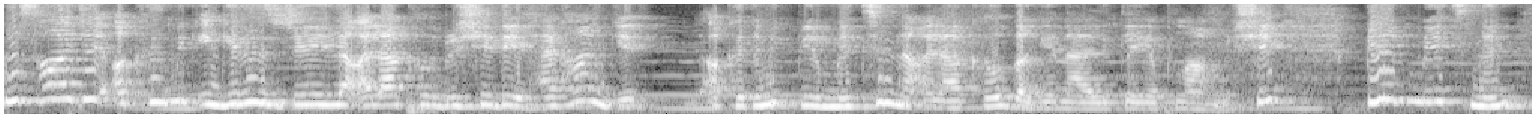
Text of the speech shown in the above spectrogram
Bu sadece akademik İngilizce ile alakalı bir şey değil. Herhangi akademik bir metinle alakalı da genellikle yapılan bir şey. Bir metnin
